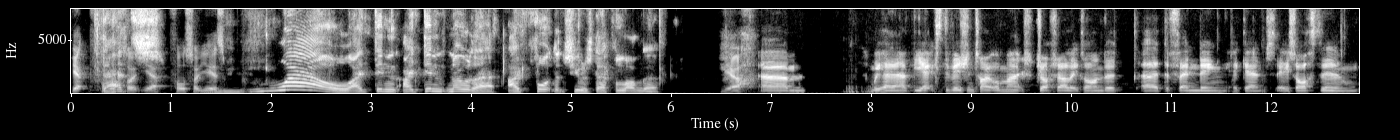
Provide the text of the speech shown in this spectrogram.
Yep, four so, yeah, four so years. Wow, I didn't, I didn't know that. I thought that she was there for longer. Yeah, Um, we had the X Division title match. Josh Alexander uh, defending against Ace Austin and,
